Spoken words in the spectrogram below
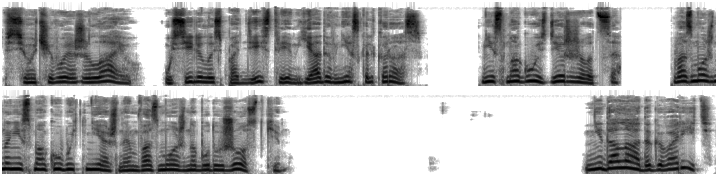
все, чего я желаю, усилилось под действием яда в несколько раз. Не смогу сдерживаться. Возможно, не смогу быть нежным, возможно, буду жестким. Не дала договорить,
